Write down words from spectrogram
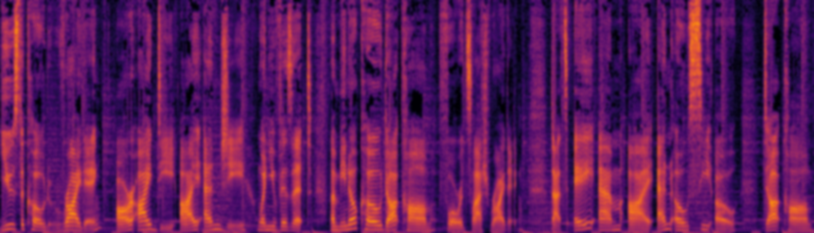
use the code RIDING, R I D I N G, when you visit aminoco.com forward slash riding. That's A M I N O C O dot com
